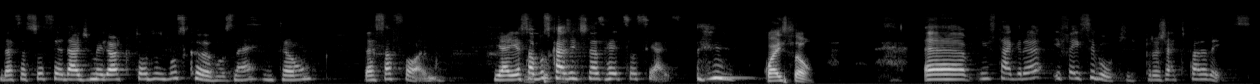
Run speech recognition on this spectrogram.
dessa sociedade melhor que todos buscamos, né? Então, dessa forma. E aí é só buscar a gente nas redes sociais. Quais são? É, Instagram e Facebook, Projeto Parabéns.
